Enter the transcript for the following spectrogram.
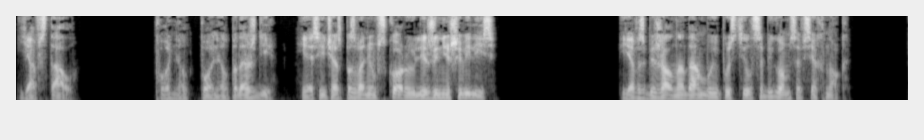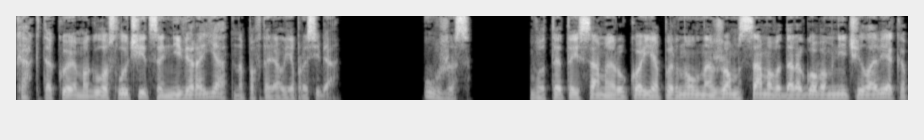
Я встал. «Понял, понял, подожди. Я сейчас позвоню в скорую, лежи, не шевелись». Я взбежал на дамбу и пустился бегом со всех ног. Как такое могло случиться? Невероятно, повторял я про себя. Ужас. Вот этой самой рукой я пырнул ножом самого дорогого мне человека.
